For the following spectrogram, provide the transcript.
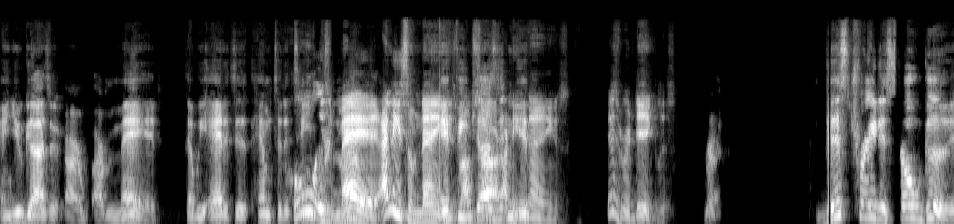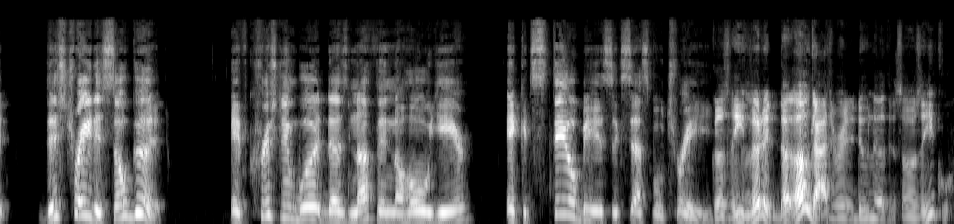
And you guys are are, are mad that we added to him to the team. Who is mad? nothing. I need some names. If he I'm sorry. I need if- names. It's ridiculous. Right. This trade is so good. This trade is so good. If Christian Wood does nothing the whole year, it could still be a successful trade. Because he literally the other guys ready to do nothing, so it's equal.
